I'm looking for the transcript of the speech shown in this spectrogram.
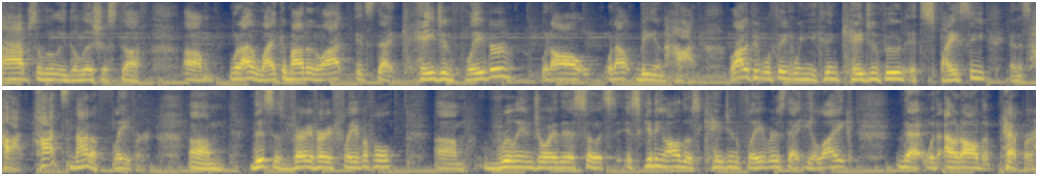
absolutely delicious stuff. Um, what I like about it a lot, it's that Cajun flavor without, without being hot. A lot of people think when you think Cajun food, it's spicy and it's hot. Hot's not a flavor. Um, this is very, very flavorful. Um, really enjoy this. So it's, it's getting all those Cajun flavors that you like that without all the pepper.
